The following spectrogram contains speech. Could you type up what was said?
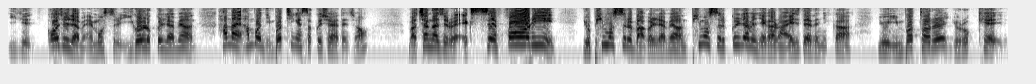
이게 꺼지려면 엠모스를 이걸로 끌려면 하나 한 번 인버팅해서 끄셔야 되죠. 마찬가지로 X의 펄이 요 피모스를 막으려면 피모스를 끌려면 얘가 라이즈 돼야 되니까 요 인버터를 요렇게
